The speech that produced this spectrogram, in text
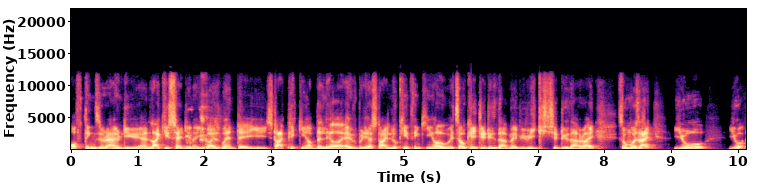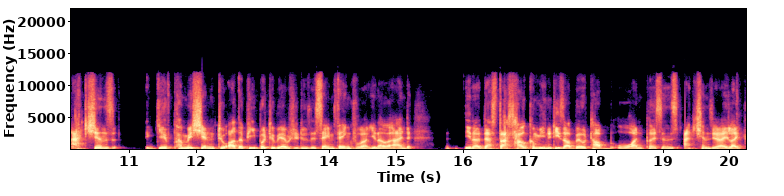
of things around you. And like you said, you know, you guys went there, you start picking up the litter, everybody else started looking, thinking, oh, it's okay to do that. Maybe we should do that, right? It's almost like your your actions give permission to other people to be able to do the same thing for you know and you know that's that's how communities are built up one person's actions you know like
